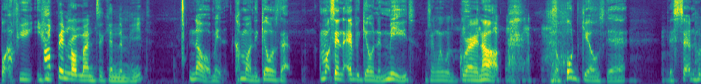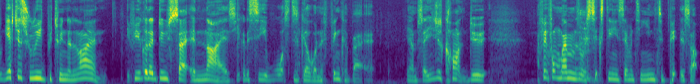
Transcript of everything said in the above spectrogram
But if you, if you, I've been romantic in the mead. no, I mean, come on, the girls that, I'm not saying that every girl in the mid, I'm saying when we was growing up, the hood girls there, there's certain hood, you have to just read between the line. If you're going to do something nice, you're going to see what's this girl going to think about it. You know what I'm saying? You just can't do it. I think from when I was 16, 17, you need to pick this up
